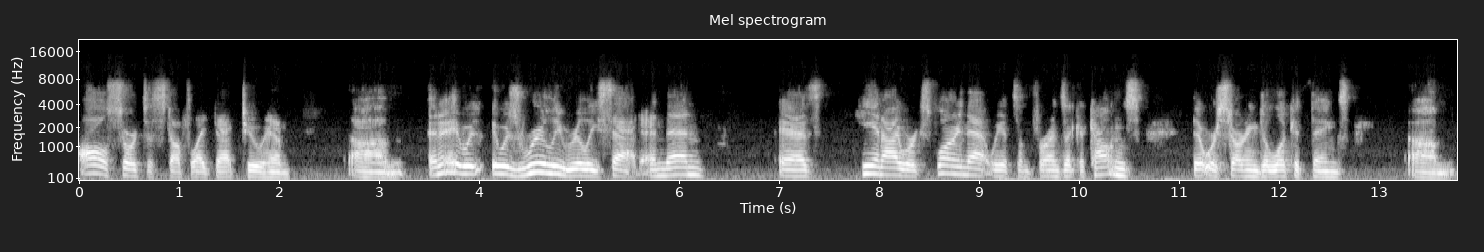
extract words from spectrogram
all sorts of stuff like that to him, um, and it was it was really really sad. And then, as he and I were exploring that, we had some forensic accountants that were starting to look at things. Um,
